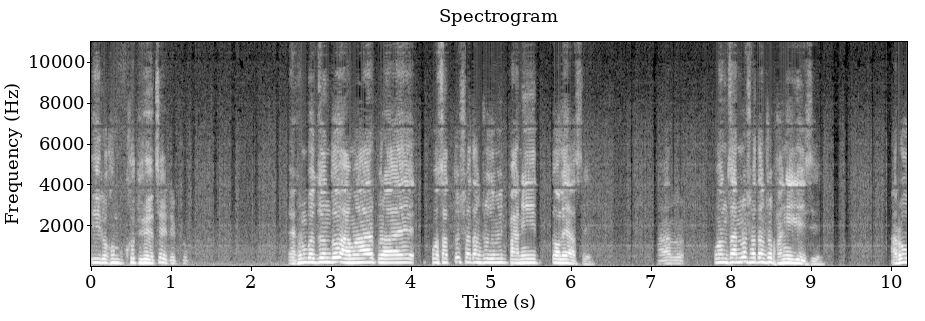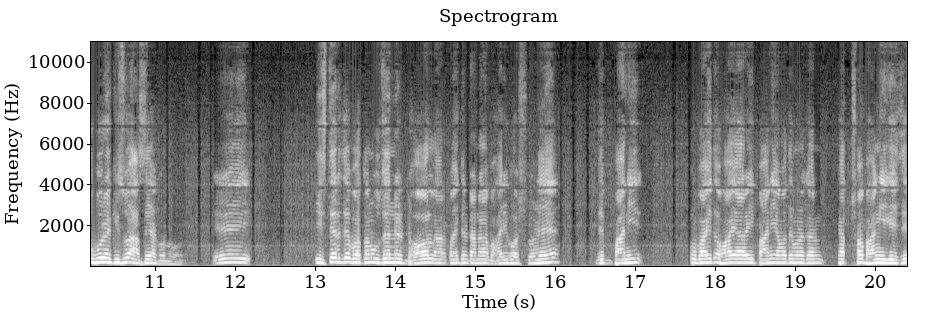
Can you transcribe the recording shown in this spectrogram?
কি রকম ক্ষতি হয়েছে এটা একটু? এখন পর্যন্ত আমার প্রায় পঁচাত্তর শতাংশ জমি পানি তলে আছে। আর পঞ্চান্ন শতাংশ ভাঙে গেছে। আর উপরে কিছু আছে এখনও। এই ইস্তের যে বর্তমান উজানের ঢল আর কয়েকদিন টানা ভারী বর্ষণে যে পানি প্রবাহিত হয় আর এই পানি আমাদের মনে করেন সব ভাঙে গেছে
